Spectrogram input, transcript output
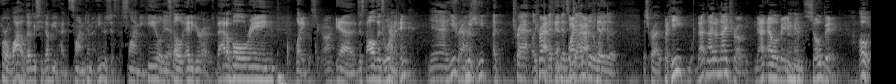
for a while, WCW had slimed him. He was just a slimy heel. He Yeah. stole Eddie Guerrero's battle bowl ring, like The cigar. yeah, just all this He wore kind of pink. yeah, he Trash. I mean, he a tra- like Trash, I think yeah, that's white exactly trash, the way yeah. to describe it. But he, that night on Nitro, that elevated Mm-hmm. him so big. Oh,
